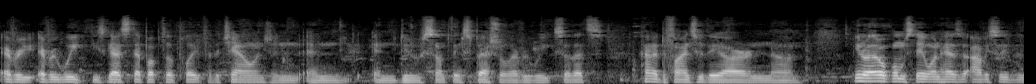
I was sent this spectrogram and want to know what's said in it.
every every week these guys step up to the plate for the challenge and and and do something special every week. So that's kind of defines who they are. And um, you know, that Oklahoma State one has obviously the,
